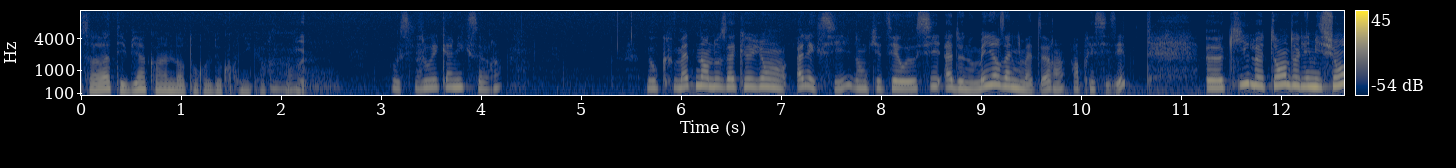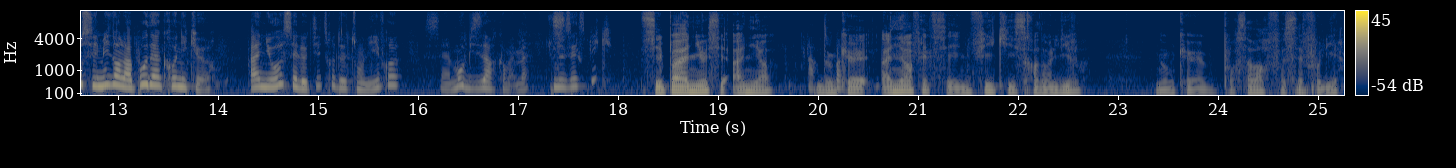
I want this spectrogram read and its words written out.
Ça va, t'es bien quand même dans ton rôle de chroniqueur. va Ouais. Aussi doué qu'un mixeur. hein. Donc maintenant, nous accueillons Alexis, donc, qui était aussi un de nos meilleurs animateurs, hein, à préciser, euh, qui, le temps de l'émission, s'est mis dans la peau d'un chroniqueur. Agneau, c'est le titre de ton livre. C'est un mot bizarre quand même. hein. Tu nous expliques C'est pas Agneau, c'est Anya. Ah, Donc euh, Anya, en fait, c'est une fille qui sera dans le livre. Donc euh, pour savoir, faut, faut lire.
